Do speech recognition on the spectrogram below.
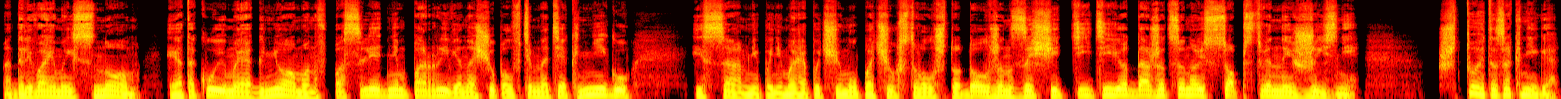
одолеваемый сном и атакуемый огнем, он в последнем порыве нащупал в темноте книгу и, сам не понимая почему, почувствовал, что должен защитить ее даже ценой собственной жизни. Что это за книга? —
